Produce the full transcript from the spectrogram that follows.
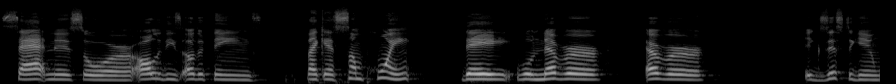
sadness or all of these other things, like at some point, they will never ever exist again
